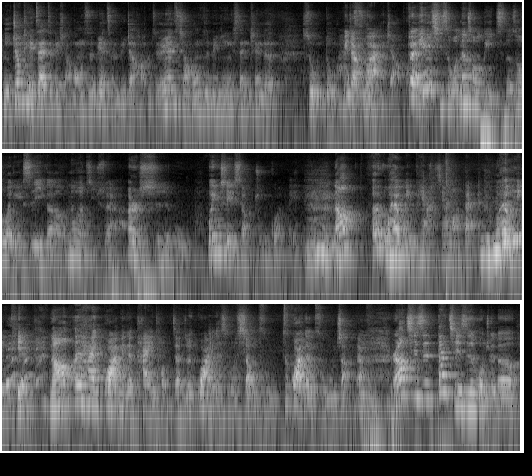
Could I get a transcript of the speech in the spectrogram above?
你就可以在这个小公司变成比较好的因为小公司毕竟升迁的速度比较快比较快。对，因为其实我那时候离职的时候，我已经是一个我那时候几岁啊？二十五，我已经是一个小主管嘞。嗯。然后，呃，我还有名片啊，今天忘了带来，我还有名片，然后而且还挂那个 title，这样就是挂一个什么小组，就挂一个组长这样。然后其实，但其实我觉得。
